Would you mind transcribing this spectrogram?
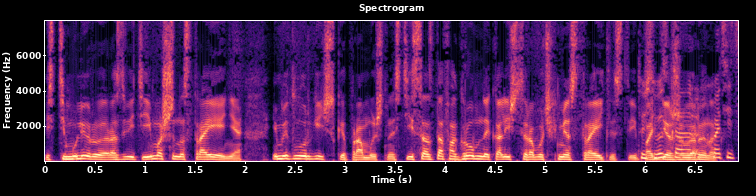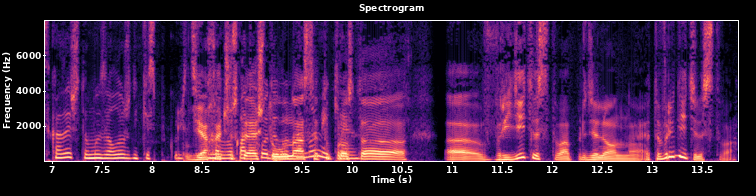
и стимулируя развитие и машиностроения, и металлургической промышленности, и создав огромное количество рабочих мест в строительстве, и то поддерживая рынок. Вы хотите сказать, что мы заложники спекулятивного Я хочу сказать, что у нас это просто э, вредительство определенное. Это вредительство.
